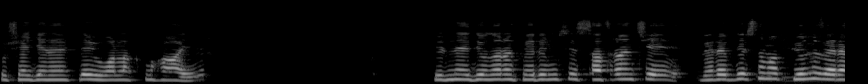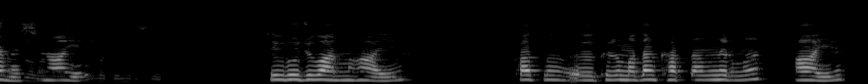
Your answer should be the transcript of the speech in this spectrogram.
Bu şey genellikle yuvarlak mı? Hayır. Birine hediye olarak verir misin? Satranç e, verebilirsin ama piyonu veremezsin. Hayır. Dur bakayım bir düşüneyim. Sivri ucu var mı? Hayır. Katlı, e, kırılmadan katlanılır mı? Hayır.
